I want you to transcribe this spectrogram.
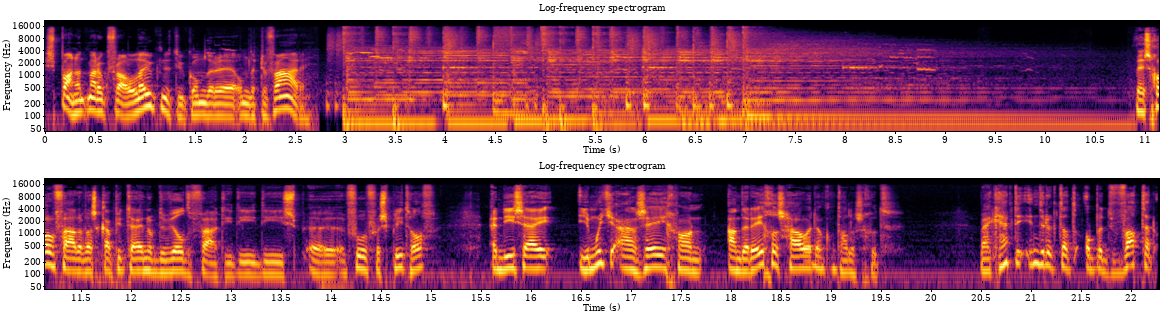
spannend. Maar ook vooral leuk natuurlijk om er, om er te varen. Mijn schoonvader was kapitein op de Wilde Vaart. Die, die, die uh, voer voor Spliethof. En die zei: Je moet je aan zee gewoon aan de regels houden, dan komt alles goed. Maar ik heb de indruk dat op het wat er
